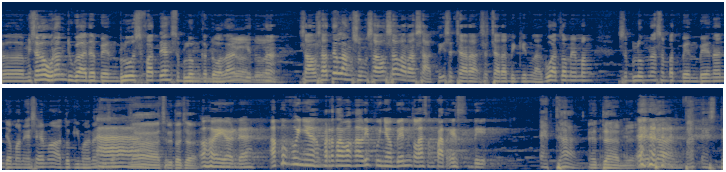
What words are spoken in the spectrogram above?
Eh, misalnya orang juga ada band blues Fad ya sebelum ke Dolan ya, gitu. Dolan. Nah, salsa teh langsung salsa Larasati secara secara bikin lagu atau memang sebelumnya sempat band-bandan zaman SMA atau gimana sih? Ah, Nah cerita Cak. oh ya udah. Aku punya pertama kali punya band kelas 4 SD. Edan. Edan ya. Edan, 4 SD.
